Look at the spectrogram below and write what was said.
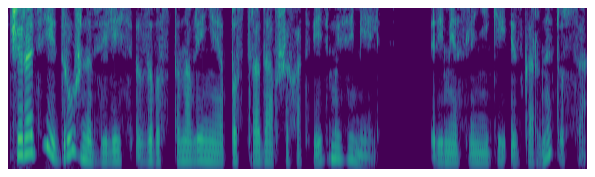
Чародеи дружно взялись за восстановление пострадавших от ведьмы земель. Ремесленники из Гарнетуса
